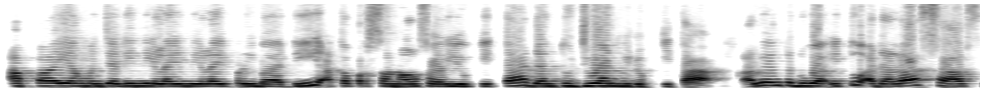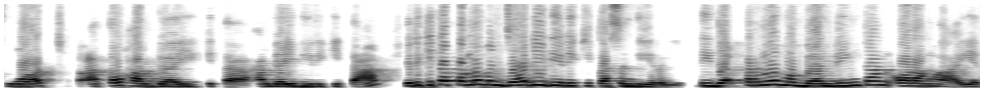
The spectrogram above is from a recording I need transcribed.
apa yang menjadi nilai-nilai pribadi atau personal value kita dan tujuan hidup kita. Lalu yang kedua itu adalah self worth atau hargai kita, hargai diri kita. Jadi kita perlu menjadi diri kita sendiri, tidak perlu membandingkan orang lain.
